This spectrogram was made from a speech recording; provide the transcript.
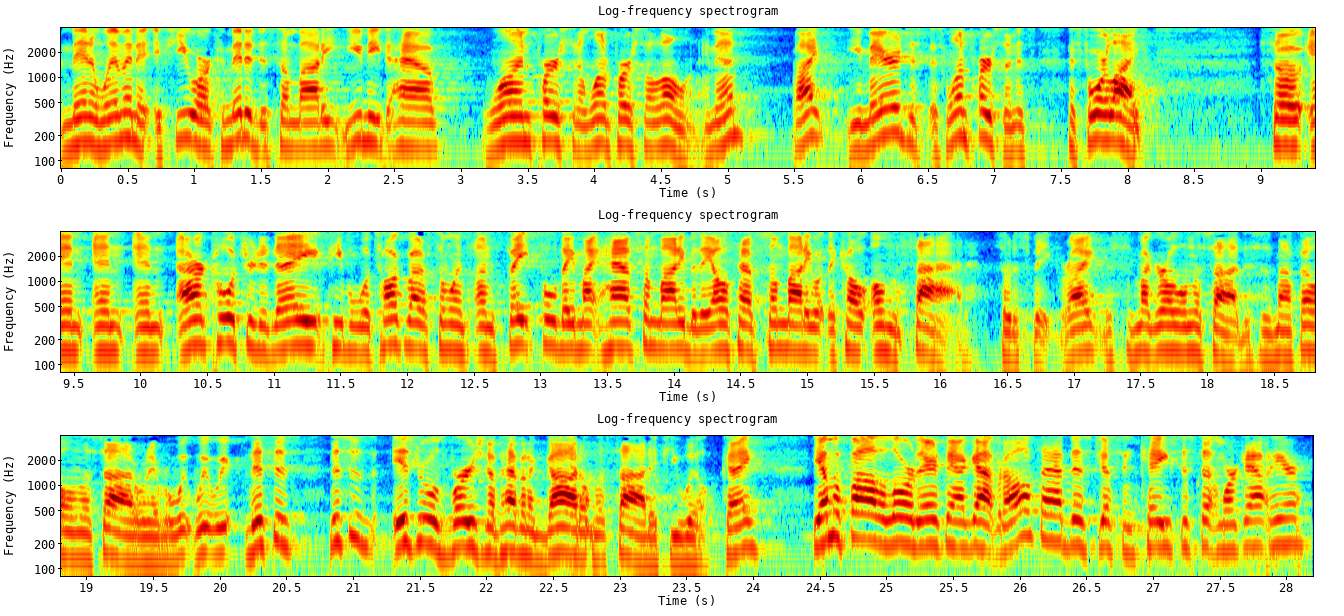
men and women, if you are committed to somebody, you need to have one person and one person alone. Amen. Right? You marriage, it's one person. It's it's for life. So, in, in, in our culture today, people will talk about if someone's unfaithful, they might have somebody, but they also have somebody what they call on the side, so to speak, right? This is my girl on the side. This is my fellow on the side, whatever. We, we, we, this, is, this is Israel's version of having a God on the side, if you will, okay? Yeah, I'm going to follow the Lord with everything I got, but I also have this just in case this doesn't work out here.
